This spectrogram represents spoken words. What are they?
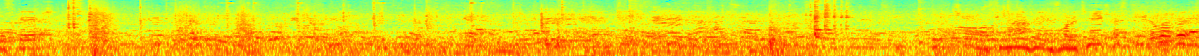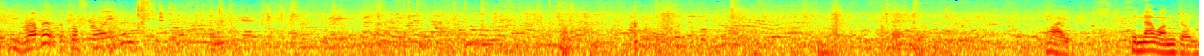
escaped. Want to take this Peter Rabbit? You grab it, the Gruffalo even. Right, so now I'm done.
